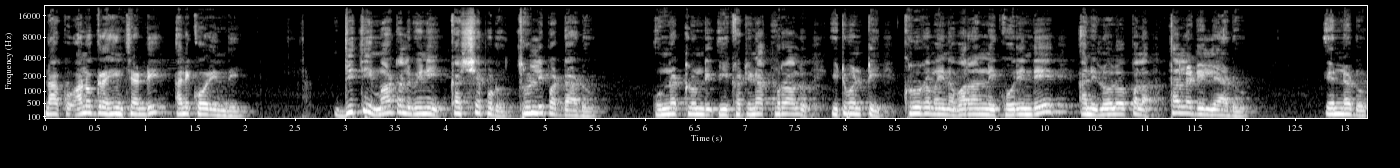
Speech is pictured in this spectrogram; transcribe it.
నాకు అనుగ్రహించండి అని కోరింది. దితి మాటలు విని కశ్యపుడు త్రుళ్ళిపడ్డాడు. ఉన్నట్లుండి ఈ కఠినాత్మురాలు ఇటువంటి క్రూరమైన వరాన్ని కోరిందే అని లోలోపల తల్లడిల్లాడు. ఎన్నడు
